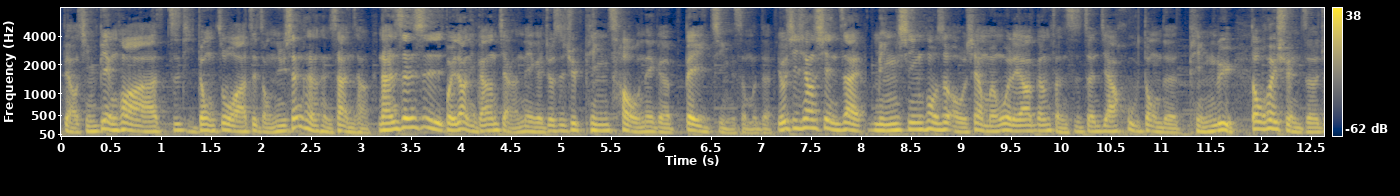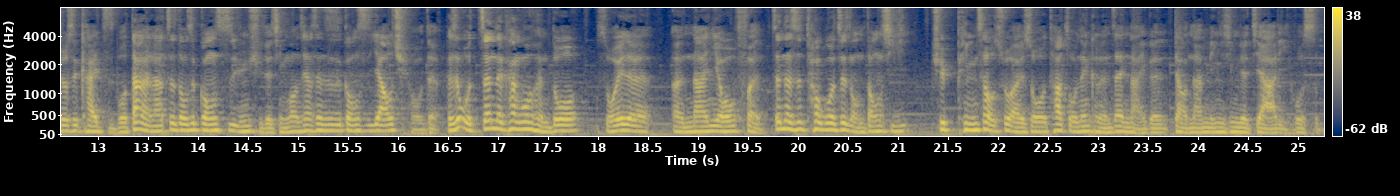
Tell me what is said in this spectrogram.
表情变化啊，肢体动作啊，这种女生可能很擅长，男生是回到你刚刚讲的那个，就是去拼凑那个背景什么的。尤其像现在明星或是偶像们，为了要跟粉丝增加互动的频率，都会选择就是开直播。当然啦，这都是公司允许的情况下，甚至是公司要求的。可是我真的看过很多所谓的呃男友粉，真的是透过这种东西去拼凑出来说，他昨天可能在哪一个小男明星的家里或什么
